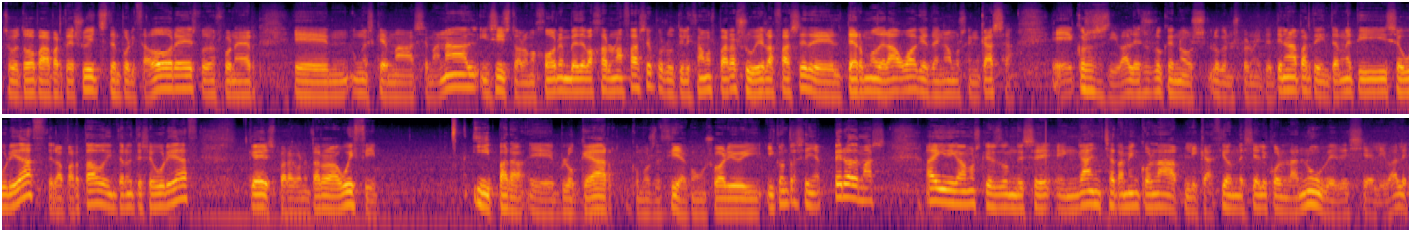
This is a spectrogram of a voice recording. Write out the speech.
sobre todo para la parte de switch, temporizadores, podemos poner eh, un esquema semanal. Insisto, a lo mejor en vez de bajar una fase, pues lo utilizamos para subir la fase del termo del agua que tengamos en casa. cosas así, ¿vale? Eso es lo que, nos, lo que nos permite. Tiene la parte de internet y seguridad, el apartado de internet y seguridad, que es para conectarlo a la wifi y para eh, bloquear, como os decía, con usuario y, contraseña, pero además ahí digamos que es donde se engancha también con la aplicación de Shelly, con la nube de Shelly, ¿vale?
